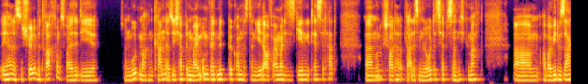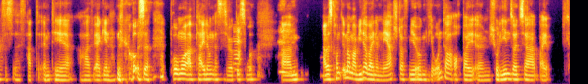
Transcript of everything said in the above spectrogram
Ja, das ist eine schöne Betrachtungsweise, die so einen Mut machen kann. Also ich habe in meinem Umfeld mitbekommen, dass dann jeder auf einmal dieses Gen getestet hat ähm, und geschaut hat, ob da alles im Lot ist. Ich habe es noch nicht gemacht. Ähm, aber wie du sagst, es, es hat MT-HFR-Gen hat eine große Promo-Abteilung, das ist wirklich ja. so. Ähm, aber es kommt immer mal wieder bei einem Nährstoff mir irgendwie unter. Auch bei ähm, Cholin soll es ja bei, ich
